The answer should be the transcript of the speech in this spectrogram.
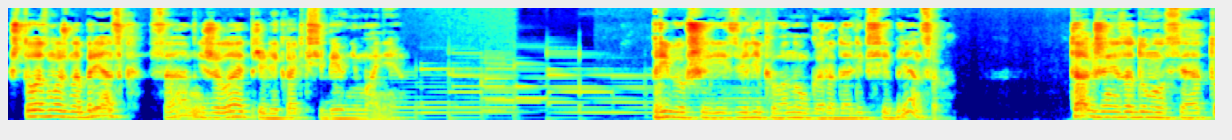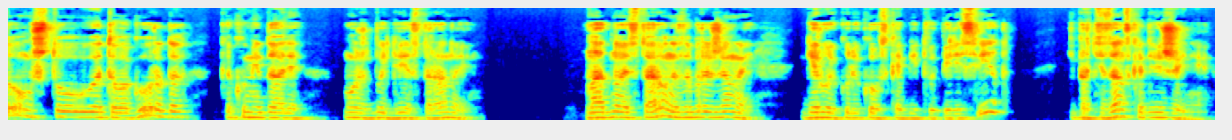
что, возможно, Брянск сам не желает привлекать к себе внимание. Прибывший из Великого Новгорода Алексей Брянцев также не задумался о том, что у этого города, как у медали, может быть две стороны. На одной из сторон изображены герой Куликовской битвы Пересвет и партизанское движение,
